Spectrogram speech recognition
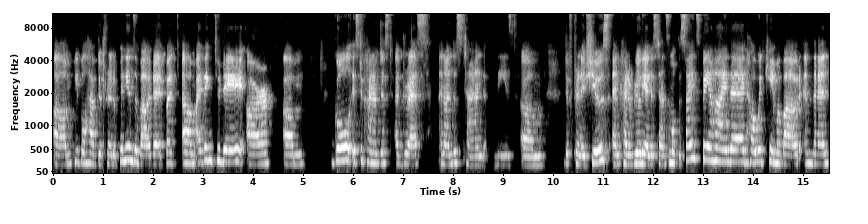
um, people have different opinions about it. But um, I think today our um, goal is to kind of just address and understand these um, different issues and kind of really understand some of the science behind it, how it came about, and then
